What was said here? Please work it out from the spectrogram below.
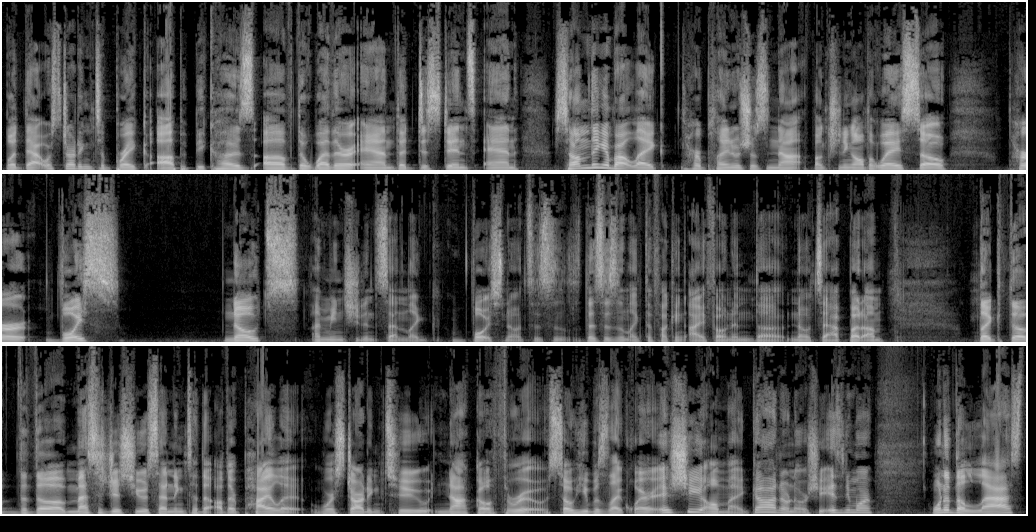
but that was starting to break up because of the weather and the distance and something about like her plane was just not functioning all the way, so her voice notes, I mean she didn't send like voice notes. This is this isn't like the fucking iPhone in the notes app, but um like the, the the messages she was sending to the other pilot were starting to not go through. So he was like, "Where is she? Oh my god, I don't know where she is anymore." One of the last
